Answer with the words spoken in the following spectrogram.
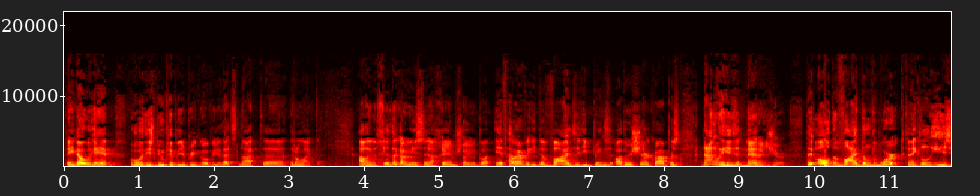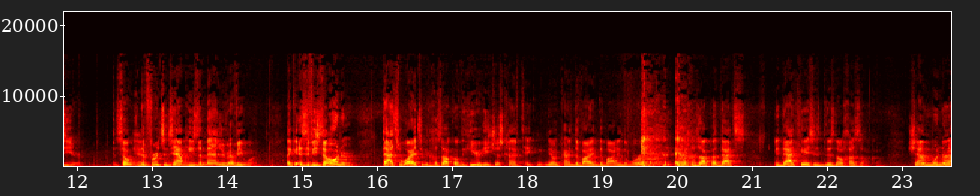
They know him. Who are these new people you bring over here? That's not. Uh, they don't like that. If, however, he divides it, he brings other sharecroppers. Not only he's a manager, they all divide the work to make it a little easier. So, yeah. in the first example, he's the manager of everyone, like as if he's the owner. That's why it's a good chazaka. Over here, he's just kind of taking, you know, kind of dividing, dividing the work. in the chazaka, that's in that case, there's no chazaka. Shem Munar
